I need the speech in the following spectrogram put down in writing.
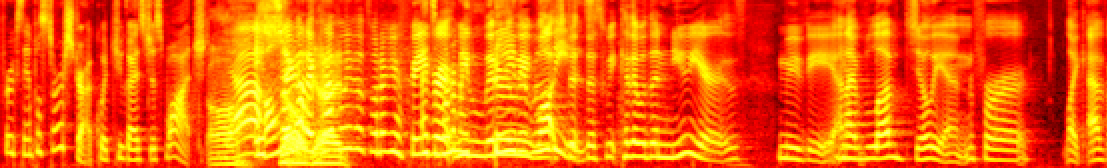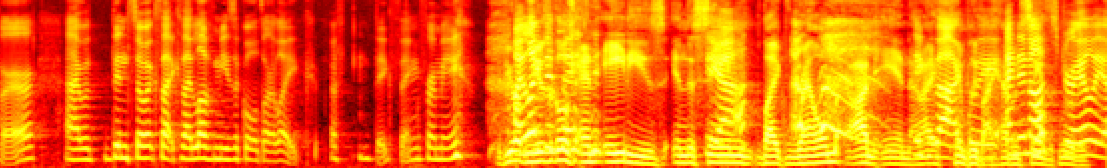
for example, Starstruck, which you guys just watched. Oh, yeah. It's oh my so god, I can't believe that's one of your favorite. one of we literally favorite watched movies. it this week because it was a New Year's movie, and I've loved Gillian for like ever. And I've been so excited because I love musicals are like a big thing for me. If you have like musicals and 80s in the same Yeah. like realm, I'm in. And exactly, I can't believe I haven't and in seen this movie. Australia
